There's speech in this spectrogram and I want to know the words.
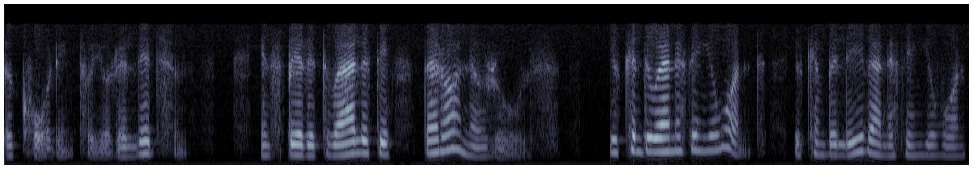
according to your religion. In spirituality, there are no rules. You can do anything you want. You can believe anything you want.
